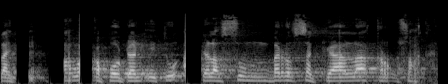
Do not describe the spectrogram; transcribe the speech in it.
lagi bahwa kebodohan itu adalah sumber segala kerusakan.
